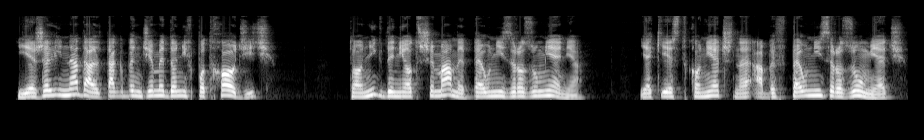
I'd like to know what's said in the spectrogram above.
Jeżeli nadal tak będziemy do nich podchodzić, to nigdy nie otrzymamy pełni zrozumienia, jakie jest konieczne, aby w pełni zrozumieć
